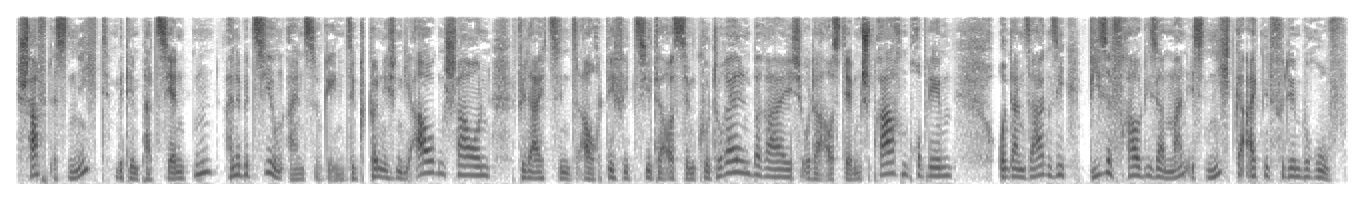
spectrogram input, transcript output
schafft es nicht, mit dem Patienten eine Beziehung einzugehen. Sie können nicht in die Augen schauen, vielleicht sind auch Defizite aus dem kulturellen Bereich oder aus dem Sprachenproblem und dann sagen sie, diese Frau, dieser Mann ist nicht geeignet für den Beruf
